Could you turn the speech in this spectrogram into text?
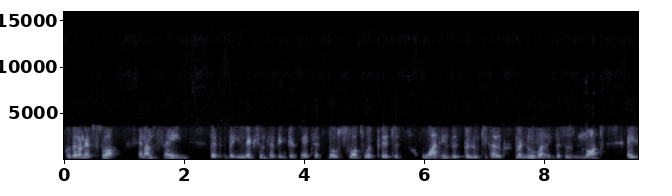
because they don't have slots. And I'm saying that the elections have been gazetted, those slots were purchased. What is this political maneuvering? This is not a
